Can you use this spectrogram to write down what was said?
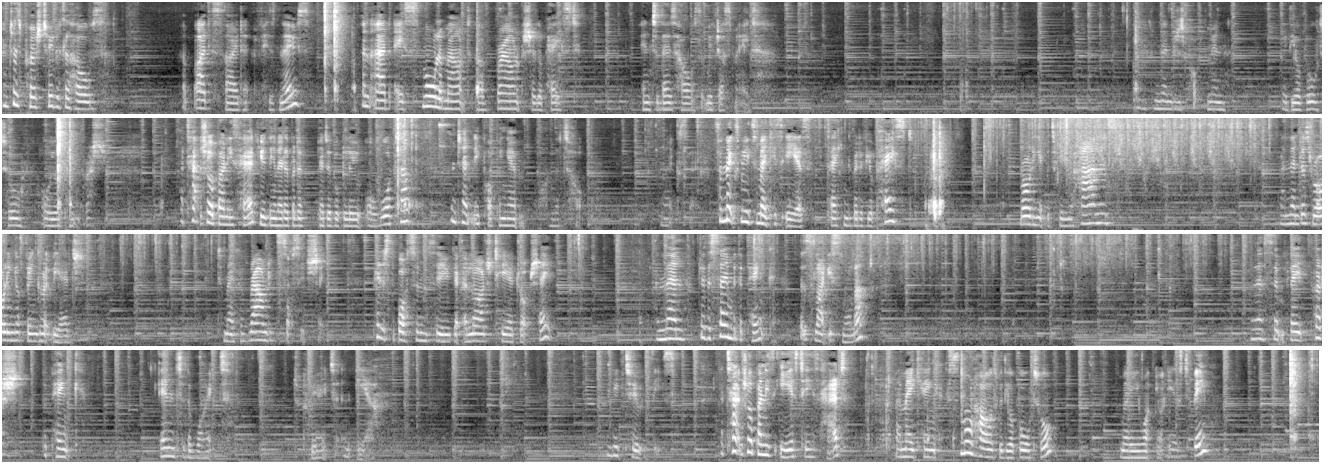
and just push two little holes up either side of his nose and add a small amount of brown sugar paste into those holes that we've just made. And then just pop them in with your ball tool or your paintbrush. Attach your bunny's head using a little bit of edible glue or water and gently popping it on the top like so. So next we need to make his ears taking a bit of your paste, rolling it between your hands, and then just rolling your finger at the edge to make a rounded sausage shape. Pinch the bottom so you get a large teardrop shape. And then do the same with the pink, but slightly smaller. And then simply push the pink into the white to create an ear. You need two of these. Attach your bunny's ears to his head by making small holes with your ball tool where you want your ears to be.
